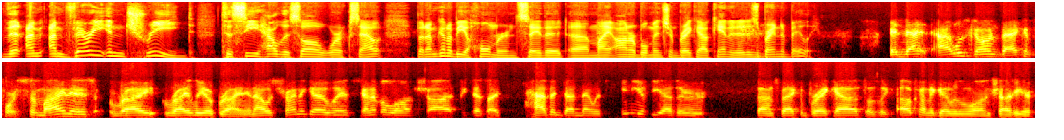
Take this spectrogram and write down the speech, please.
that I'm I'm very intrigued to see how this all works out. But I'm going to be a homer and say that uh, my honorable mention breakout candidate is Brandon Bailey. And that I was going back and forth. So mine is Riley O'Brien, and I was trying to go with kind of a long shot because I haven't done that with any of the other bounce back and breakouts. I was like, I'll kind of go with a long shot here.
